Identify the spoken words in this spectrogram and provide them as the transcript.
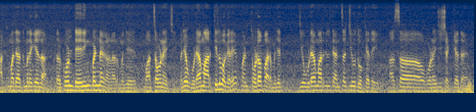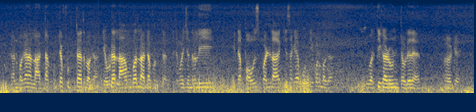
आतमध्ये आतमध्ये गेला तर कोण डेअरिंग पण नाही करणार म्हणजे वाचवण्याची. म्हणजे उड्या मारतील वगैरे पण थोडंफार म्हणजे जे उड्या मारतील त्यांचा जीव धोक्यात येईल असं होण्याची शक्यता आहे. कारण बघा ना लाटा कुठ्या फुटतात बघा. एवढ्या लांबवर लाटा फुटतात. त्याच्यामुळे जनरली एकदा पाऊस पडला की सगळ्या बोटी पण बघा वरती काढून ठेवलेल्या आहेत. ओके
